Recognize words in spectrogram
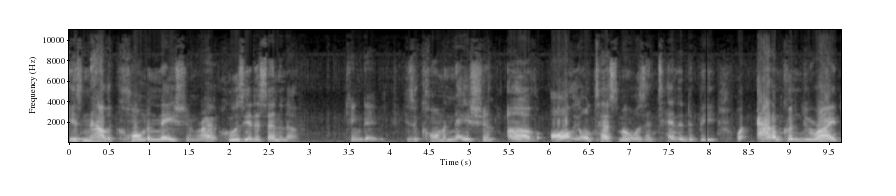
is now the culmination, right? Who is he a descendant of? King David. He's a culmination of all the Old Testament was intended to be what Adam couldn't do right,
